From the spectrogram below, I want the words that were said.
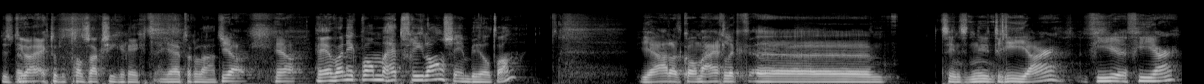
Dus die waren echt op de transactie gericht en jij hebt de relatie. Ja, ja. En wanneer kwam het freelancen in beeld dan? Ja, dat kwam eigenlijk uh, sinds nu drie jaar, vier, vier jaar.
